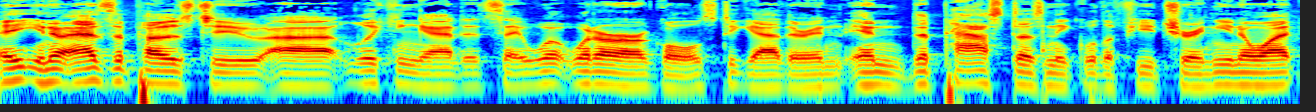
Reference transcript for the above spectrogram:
eh, you know, as opposed to uh, looking at it, say, "What what are our goals together?" And and the past doesn't the future. And you know what?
